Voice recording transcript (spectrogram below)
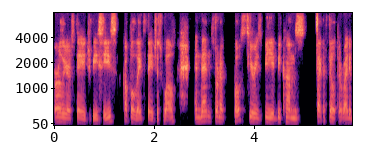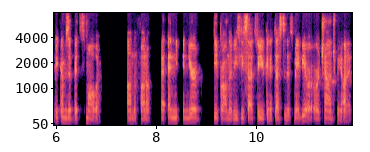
earlier stage VCs, a couple late stage as well, and then sort of post Series B, it becomes it's like a filter, right? It becomes a bit smaller on the funnel. And and you're deeper on the VC side so you can attest to this maybe or, or challenge me on it.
